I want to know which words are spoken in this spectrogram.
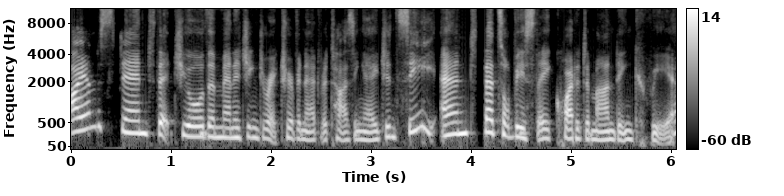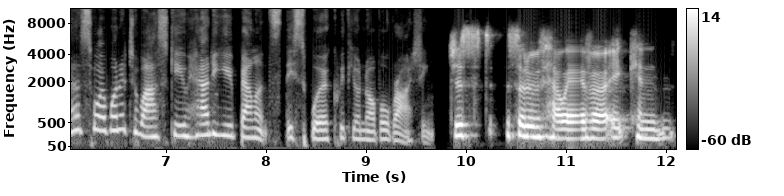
I understand that you're the managing director of an advertising agency, and that's obviously quite a demanding career. So I wanted to ask you, how do you balance this work with your novel writing? Just sort of however it can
